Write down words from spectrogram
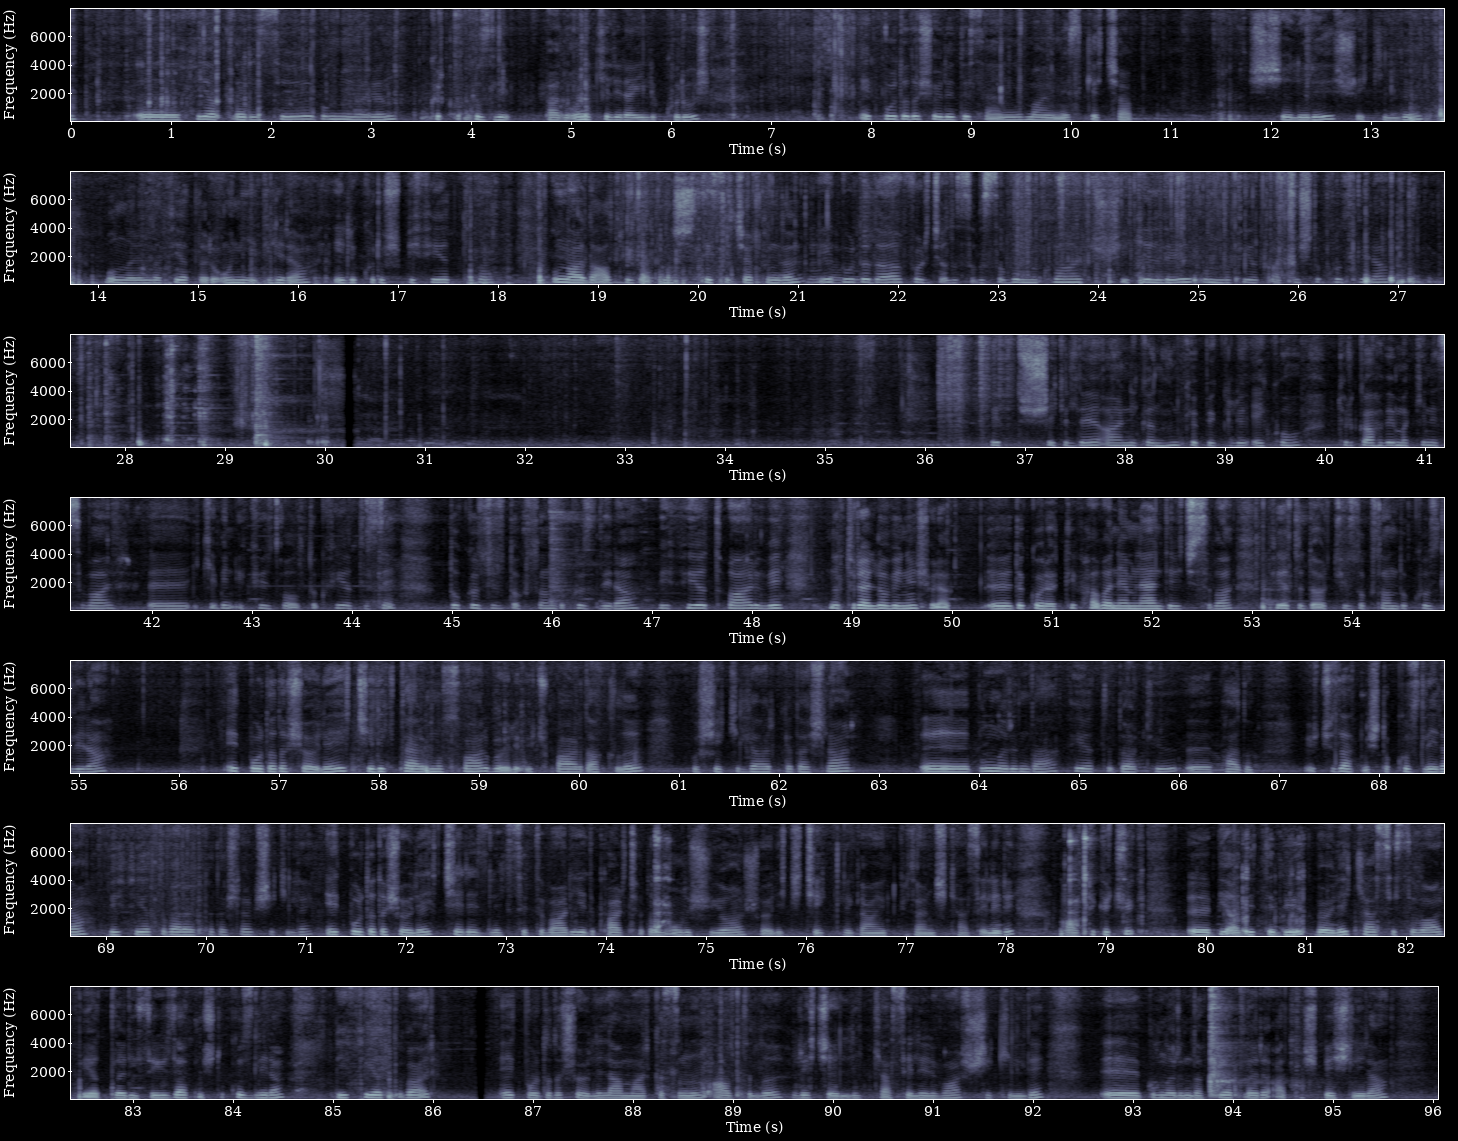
E, fiyatları ise bunların 49 lira pardon 12 lira 50 kuruş. Evet burada da şöyle desenli mayonez, ketçap şişeleri şu şekilde. Bunların da fiyatları 17 lira 50 kuruş bir fiyatı var. Bunlar da 660 cc çapında. Evet burada da fırçalı sıvı sabunluk var. Şu şekilde. Bunun da fiyatı 69 lira. Evet şu şekilde Arnica'nın köpüklü Eko Türk kahve makinesi var. Ee, 2200 voltluk fiyat ise 999 lira bir fiyat var ve Natural Love'nin şöyle e, dekoratif hava nemlendiricisi var. Fiyatı 499 lira. Evet burada da şöyle çelik termos var. Böyle 3 bardaklı. Bu şekilde arkadaşlar. Ee, bunların da fiyatı 400 e, pardon 369 lira bir fiyatı var arkadaşlar bir şekilde. Evet burada da şöyle çerezlik seti var. 7 parçadan oluşuyor. Şöyle çiçekli gayet güzelmiş kaseleri. Altı küçük. Ee, bir adet de büyük böyle kasesi var. Fiyatları ise 169 lira bir fiyatı var. Evet burada da şöyle La markasının altılı reçelli kaseleri var şu şekilde. Ee, bunların da fiyatları 65 lira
